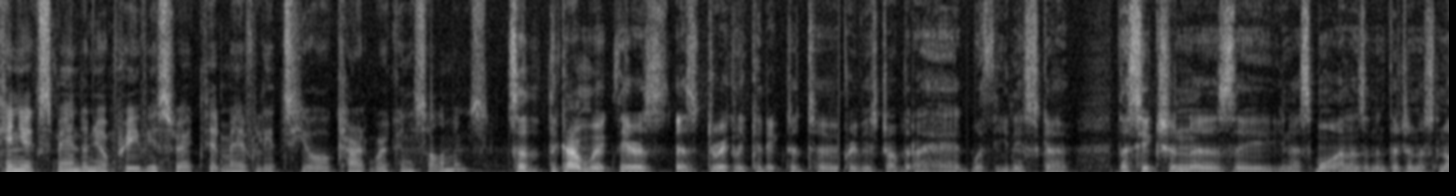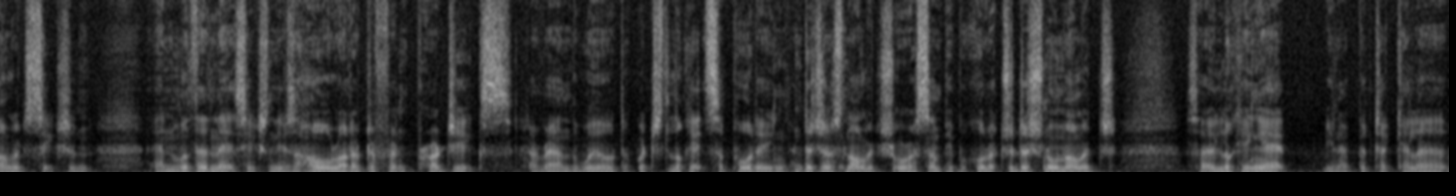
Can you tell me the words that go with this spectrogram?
Can you expand on your previous work that may have led to your current work in the Solomons? So the current work there is, is directly connected to a previous job that I had with UNESCO. The section is the you know Small Islands and Indigenous Knowledge section, and within that section there's a whole lot of different projects around the world which look at supporting Indigenous knowledge, or as some people call it, traditional knowledge. So looking at you know particular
